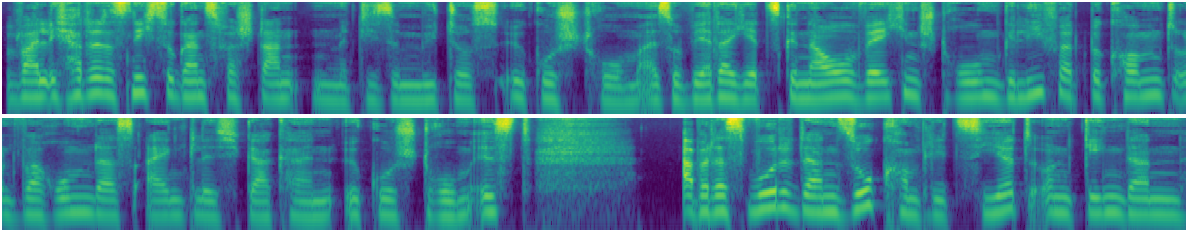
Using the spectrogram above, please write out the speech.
weil ich hatte das nicht so ganz verstanden mit diesem Mythos Ökostrom. Also wer da jetzt genau welchen Strom geliefert bekommt und warum das eigentlich gar kein Ökostrom ist. Aber das wurde dann so kompliziert und ging dann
